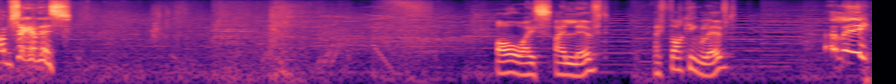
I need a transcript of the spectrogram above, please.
I'm sick of this! Oh, I, I lived. I fucking lived. Ellie!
